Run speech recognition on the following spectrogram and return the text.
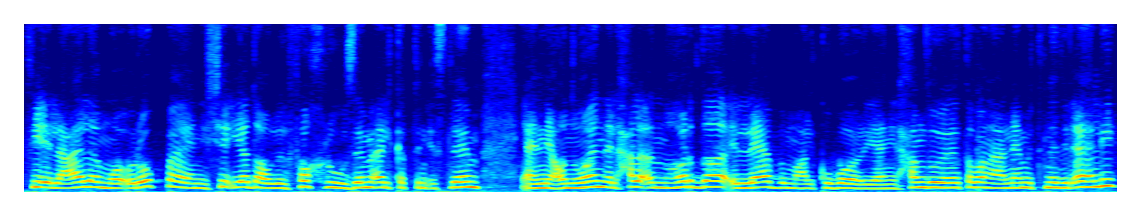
في العالم وأوروبا. يعني شيء يدعو للفخر. وزي ما قال كابتن إسلام يعني عنوان الحلقة النهارده اللعب مع الكبار. يعني الحمد لله طبعا على نعمة النادي الأهلي.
